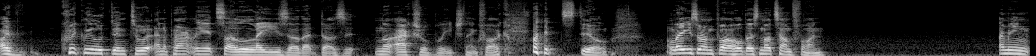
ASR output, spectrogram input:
I've quickly looked into it, and apparently it's a laser that does it. Not actual bleach, thank fuck. but still. Laser on butthole does not sound fun. I mean,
